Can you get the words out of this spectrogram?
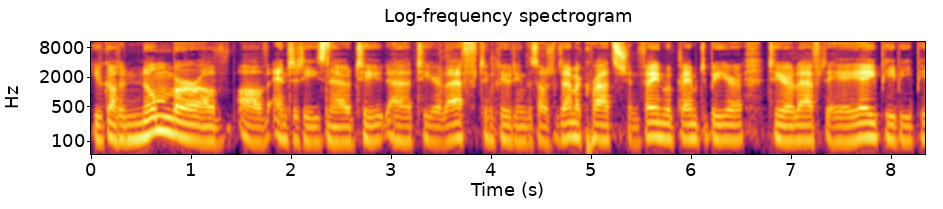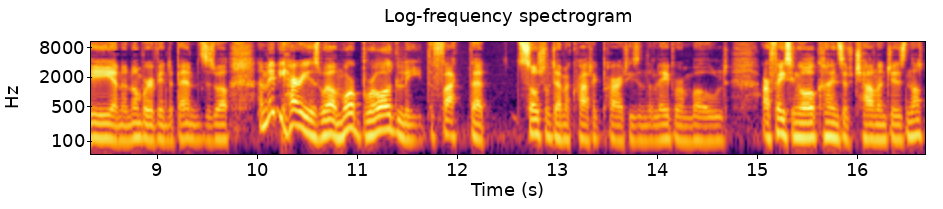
you've got a number of, of entities now to uh, to your left, including the Social Democrats, Sinn Féin would claim to be your to your left, AAA, PPP, and a number of independents as well, and maybe Harry as well. More broadly, the fact that social democratic parties in the Labour mould are facing all kinds of challenges, not,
